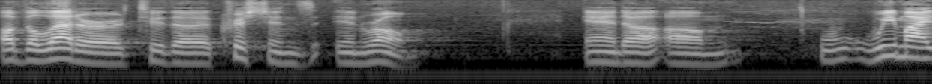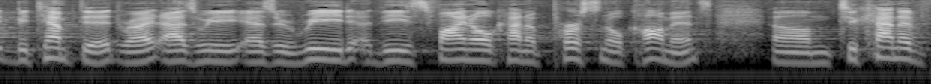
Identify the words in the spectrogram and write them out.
of the letter to the Christians in Rome. And uh, um, we might be tempted, right, as we as we read these final kind of personal comments, um, to kind of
